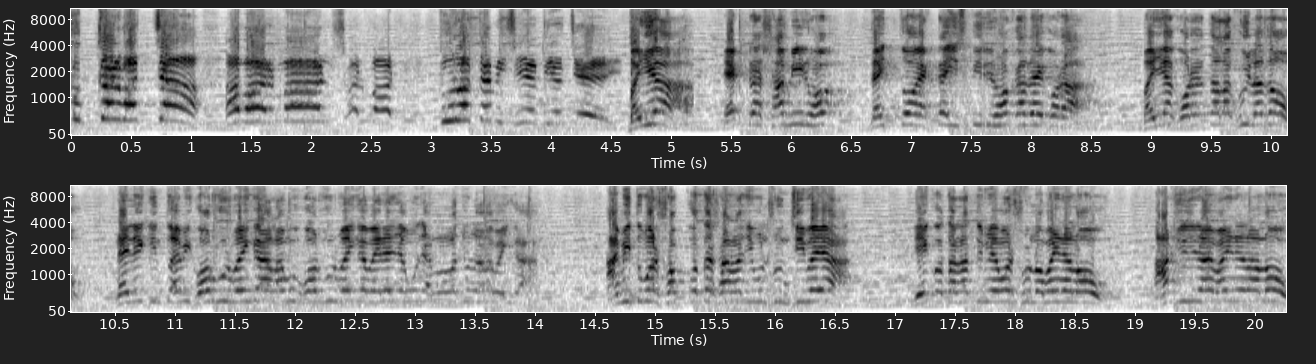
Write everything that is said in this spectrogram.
কুত্তার বাচ্চা আমার মান সম্মান দূরতে মিশিয়ে দিয়েছে। ভাইয়া, একটা স্বামীর হক দায়িত্ব, একটা স্ত্রীর হক আদায় করা। ভাইয়া, ঘরের তালা খুইলা দাও। নাইলে কিন্তু আমি গরগুর ভাইঙ্গা আলামু গরগুর ভাইঙ্গা বেড়ে যাব জানালা জুনালা ভাইঙ্গা। আমি তোমার সব কথা সারা জীবন শুনছি ভাইয়া। এই কথাটা তুমি আমার শুনো ভাই না লও। আর যদি না ভাই না লও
